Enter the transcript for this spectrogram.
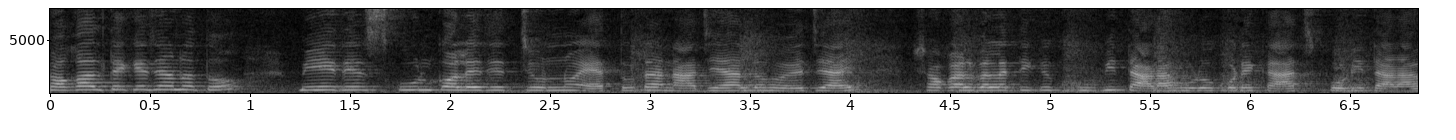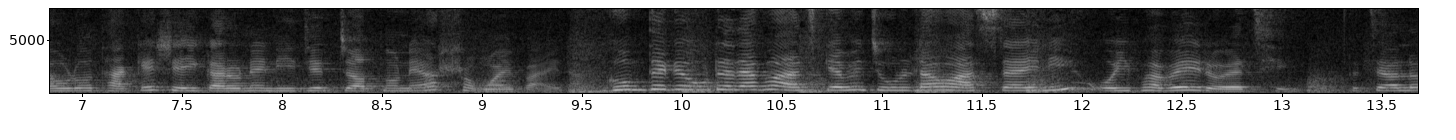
সকাল থেকে জানো তো মেয়েদের স্কুল কলেজের জন্য এতটা নাজেহাল হয়ে যায়। সকালবেলার দিকে খুবই তাড়াহুড়ো করে কাজ করি, তাড়াহুড়ো থাকে, সেই কারণে নিজের যত্ন নেওয়ার সময় পাই না। ঘুম থেকে উঠে দেখো, আজকে আমি চুলটাও আশ্রাইনি ওইভাবেই রয়েছি। তো চলো,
